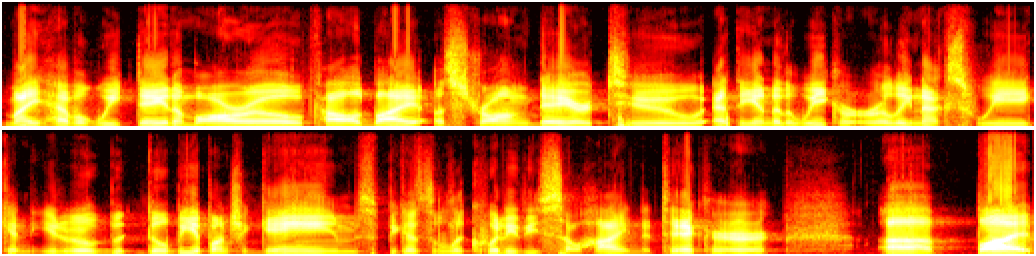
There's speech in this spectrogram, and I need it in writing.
might have a weekday tomorrow followed by a strong day or two at the end of the week or early next week, and you know, there'll be a bunch of games because the liquidity is so high in the ticker. Uh, but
